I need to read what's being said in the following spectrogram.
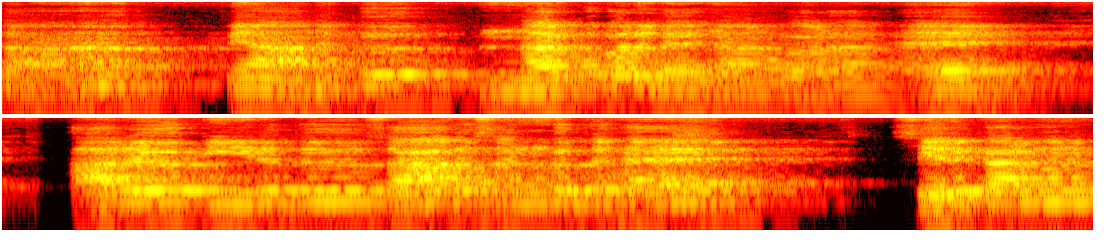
ਤਾਂ ਭਿਆਨਕ ਨਰਕ ਵੱਲ ਲੈ ਜਾਣ ਵਾਲਾ ਹੈ। ਹਰ ਕੀਰਤ ਸਾਧ ਸੰਗਤ ਹੈ, ਸਿਰ ਕਰਮਨ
